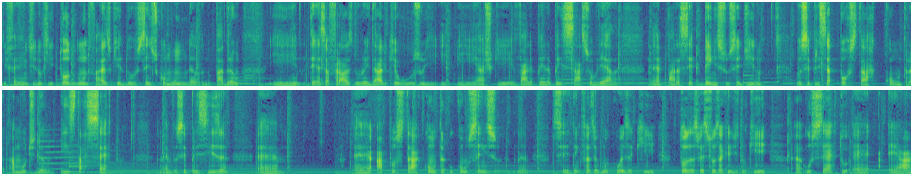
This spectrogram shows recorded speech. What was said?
Diferente do que todo mundo faz, do que do senso comum, do, do padrão. E tem essa frase do Ray Dalio que eu uso e, e, e acho que vale a pena pensar sobre ela, né? Para ser bem sucedido, você precisa apostar contra a multidão e estar certo, né? Você precisa é, é, apostar contra o consenso, né? Você tem que fazer alguma coisa que todas as pessoas acreditam que uh, o certo é, é A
